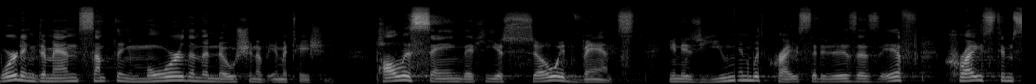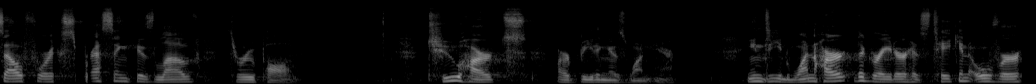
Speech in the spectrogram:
wording demands something more than the notion of imitation. Paul is saying that he is so advanced in his union with Christ that it is as if Christ himself were expressing his love through Paul. Two hearts are beating as one here. Indeed, one heart, the greater, has taken over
